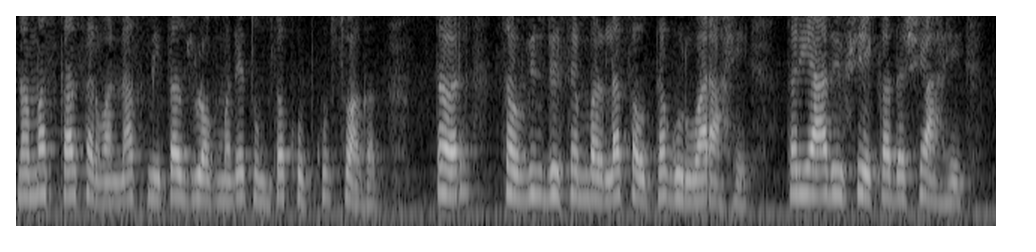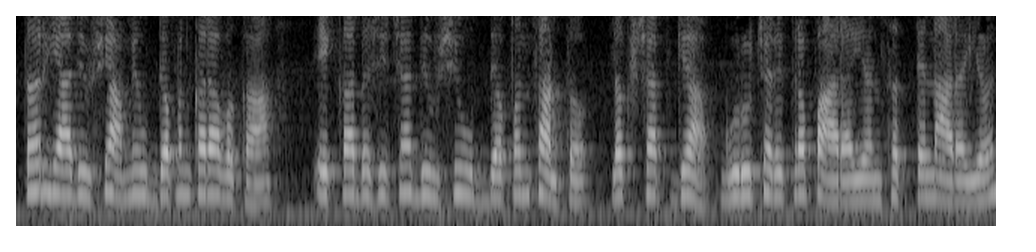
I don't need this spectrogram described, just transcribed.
नमस्कार सर्वांना स्मिताज ब्लॉगमध्ये तुमचं खूप खूप स्वागत. तर सव्वीस डिसेंबरला चौथा गुरुवार आहे. तर या दिवशी एकादशी आहे. तर या दिवशी आम्ही उद्यापन करावं का? एकादशीच्या दिवशी उद्यापन चालतं. लक्षात घ्या गुरुचरित्र पारायण सत्यनारायण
